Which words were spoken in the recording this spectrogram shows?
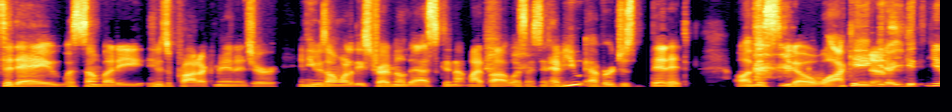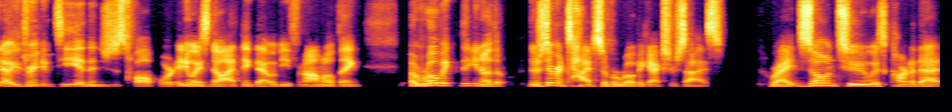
today with somebody who's a product manager and he was on one of these treadmill desks and my thought was I said, "Have you ever just bit it?" on this, you know, walking, yes. you know, you get, you know, you're drinking tea and then you just fall forward. Anyways, no, I think that would be a phenomenal thing. Aerobic, you know, the, there's different types of aerobic exercise, right? Zone two is kind of that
